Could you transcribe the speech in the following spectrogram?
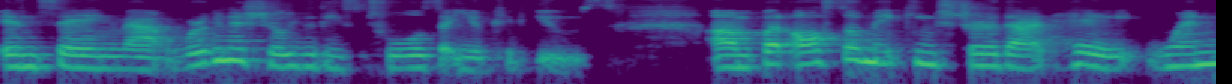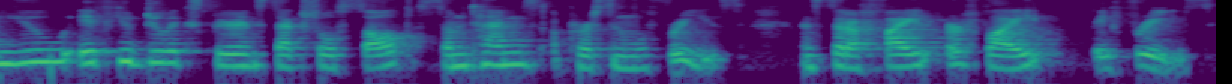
in saying that we're going to show you these tools that you could use. Um, but also making sure that hey when you if you do experience sexual assault sometimes a person will freeze. Instead of fight or flight they freeze.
